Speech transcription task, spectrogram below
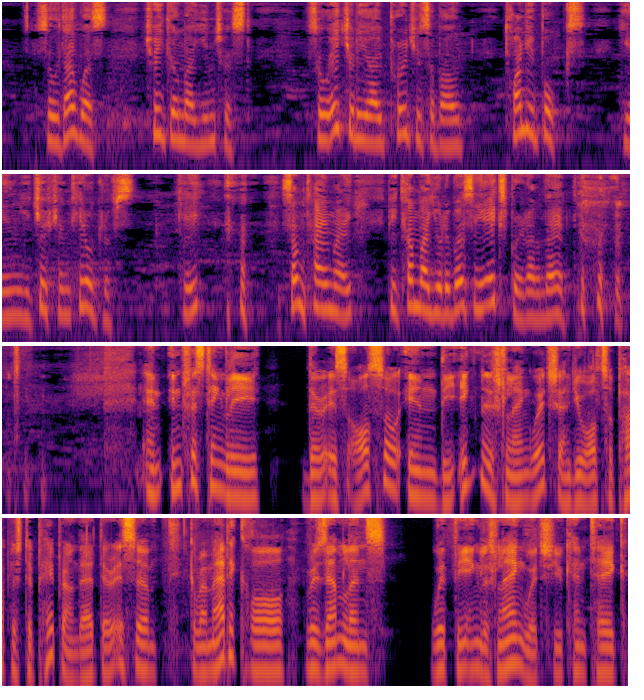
so that was triggered my interest. So actually, I purchased about 20 books in Egyptian hieroglyphs. Okay, sometime I become a university expert on that. And interestingly, there is also in the English language, and you also published a paper on that, there is a grammatical resemblance with the English language. You can take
